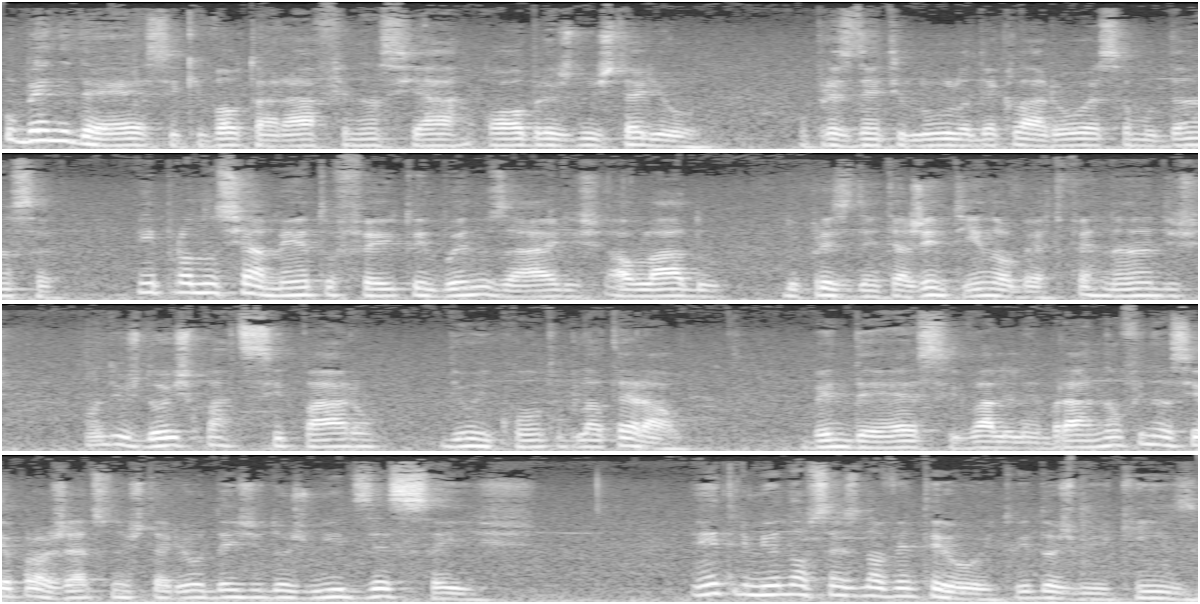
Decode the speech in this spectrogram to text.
o BNDES que voltará a financiar obras no exterior. O presidente Lula declarou essa mudança em pronunciamento feito em Buenos Aires, ao lado do presidente argentino Alberto Fernandes onde os dois participaram de um encontro bilateral. O BNDES, vale lembrar, não financia projetos no exterior desde 2016. Entre 1998 e 2015,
